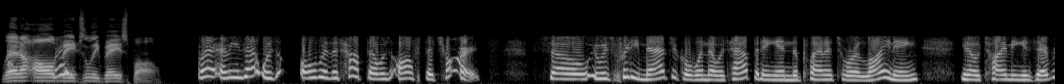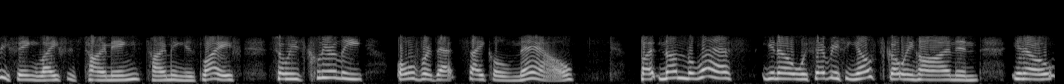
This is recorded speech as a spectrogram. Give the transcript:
led all right. Major League Baseball. Right. I mean, that was over the top. That was off the charts. So it was pretty magical when that was happening and the planets were aligning. You know, timing is everything. Life is timing. Timing is life. So he's clearly over that cycle now. But nonetheless, you know, with everything else going on and, you know,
